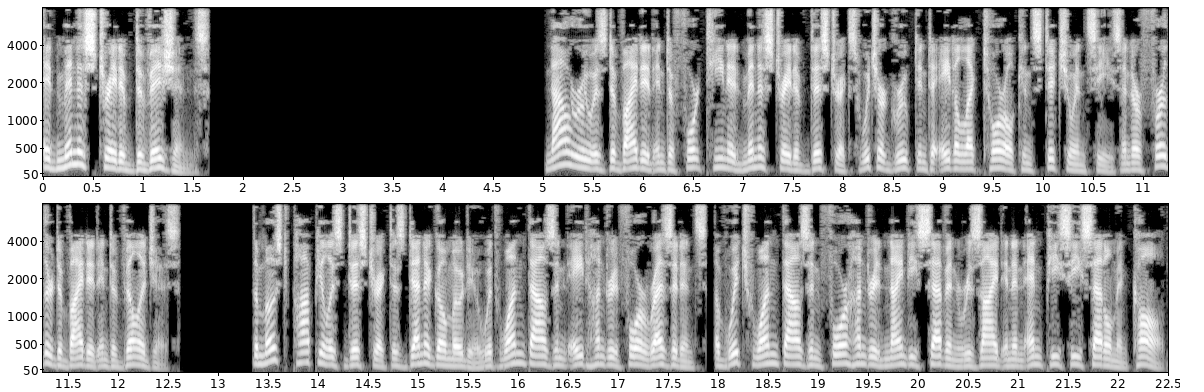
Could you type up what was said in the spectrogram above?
Administrative divisions Nauru is divided into 14 administrative districts which are grouped into eight electoral constituencies and are further divided into villages. The most populous district is Denegomodu with 1,804 residents, of which 1,497 reside in an NPC settlement called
